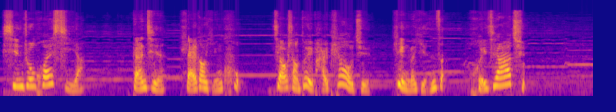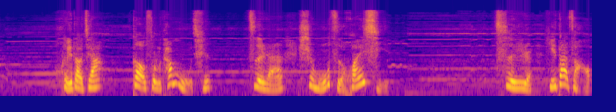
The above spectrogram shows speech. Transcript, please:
心中欢喜呀，赶紧来到银库，交上对牌票据，领了银子回家去。回到家，告诉了他母亲，自然是母子欢喜。次日一大早，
